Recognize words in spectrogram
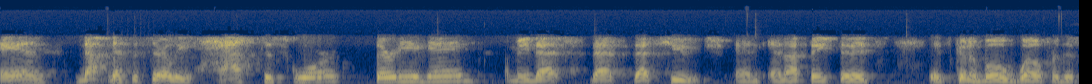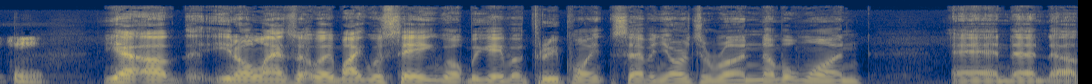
and not necessarily have to score 30 a game, I mean that's that's that's huge. And and I think that it's it's going to bode well for this team. Yeah, uh, you know, Lance, like Mike was saying, well, we gave up 3.7 yards a run, number one. And then uh,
